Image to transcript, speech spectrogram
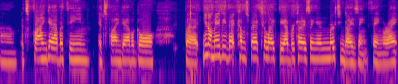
Um, it's fine to have a theme. It's fine to have a goal. But, you know, maybe that comes back to like the advertising and merchandising thing, right?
